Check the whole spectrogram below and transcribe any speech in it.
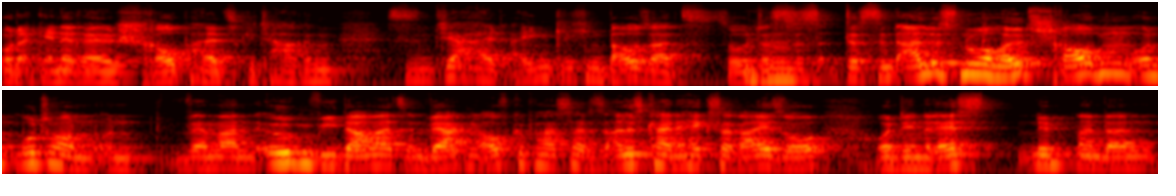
oder generell Schraubhalsgitarren sind ja halt eigentlich ein Bausatz. So, das, mhm. ist, das sind alles nur Holzschrauben und Muttern. Und wenn man irgendwie damals in Werken aufgepasst hat, ist alles keine Hexerei so. Und den Rest nimmt man dann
